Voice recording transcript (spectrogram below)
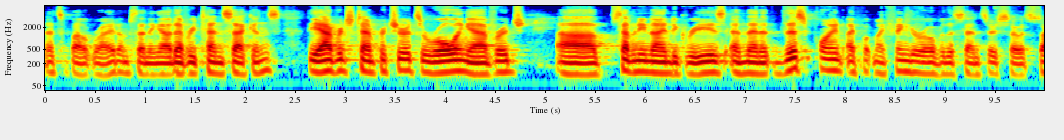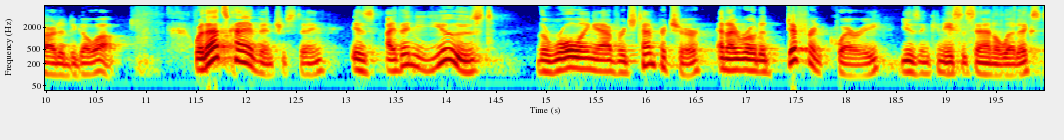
That's about right. I'm sending out every 10 seconds. The average temperature, it's a rolling average, uh, 79 degrees. And then at this point, I put my finger over the sensor so it started to go up. Where that's kind of interesting is I then used the rolling average temperature, and I wrote a different query using Kinesis Analytics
